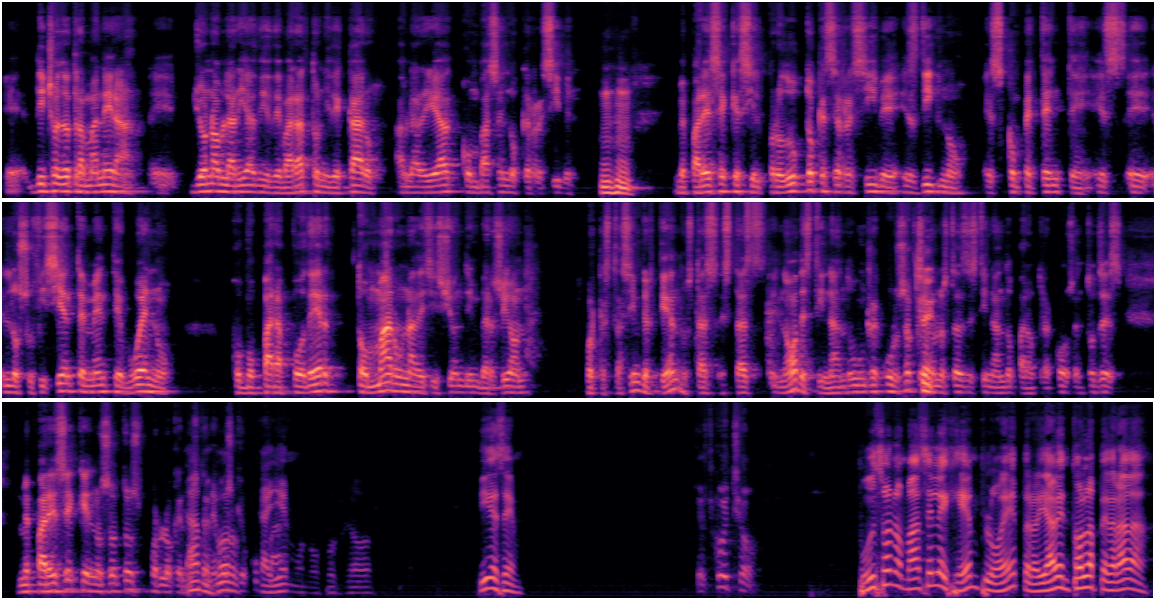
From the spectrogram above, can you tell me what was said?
Eh, dicho de otra manera, eh, yo no hablaría ni de barato ni de caro, hablaría con base en lo que reciben. Me parece que si el producto que se recibe es digno, es competente, es eh, lo suficientemente bueno como para poder tomar una decisión de inversión, porque estás invirtiendo, estás, estás eh, no destinando un recurso que Sí. no lo estás destinando para otra cosa. Entonces, me parece que nosotros por lo que nos Ya tenemos mejor que ocupar. callémonos, por favor. Fíjese, Te escucho. puso nomás el ejemplo, ¿eh? Pero ya aventó la pedrada.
